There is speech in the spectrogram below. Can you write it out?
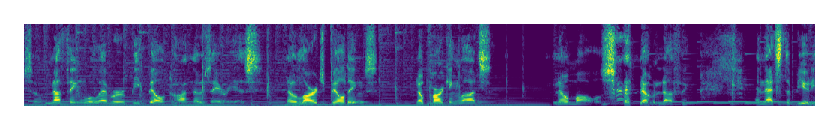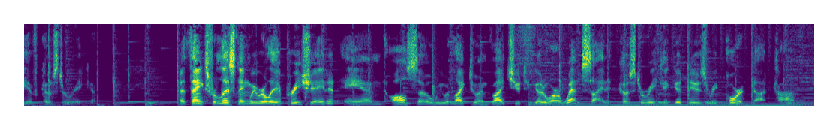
So nothing will ever be built on those areas. No large buildings, no parking lots, no malls, no nothing. And that's the beauty of Costa Rica. But thanks for listening. We really appreciate it. And also, we would like to invite you to go to our website at Costa Rica Good News Report.com.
